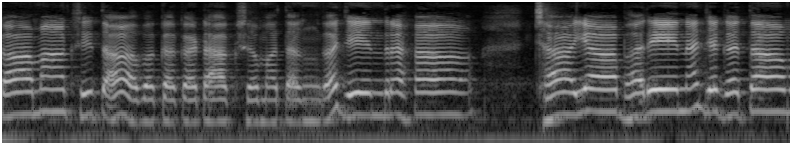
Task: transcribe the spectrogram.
उन्मूलयत्वशुभपादपमस्मदीयं कामाक्षि तावककटाक्षमतङ्गजेन्द्रः छायाभरेण जगतां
